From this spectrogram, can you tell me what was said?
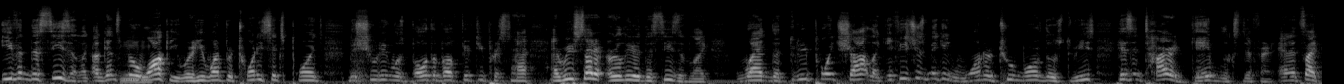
even this season, like against Mm-hmm. Milwaukee, where he went for 26 points. The shooting was both above 50%. And we've said it earlier this season, like when the three point shot, like if he's just making one or two more of those threes, his entire game looks different. And it's like,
